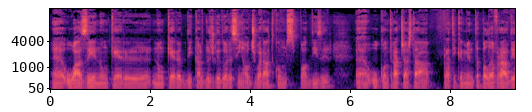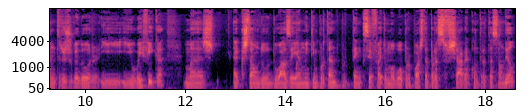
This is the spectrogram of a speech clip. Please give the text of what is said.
uh, o AZ não quer, não quer abdicar do jogador assim ao desbarato como se pode dizer. Uh, o contrato já está praticamente apalavrado entre jogador e, e o Benfica mas a questão do, do AZ é muito importante porque tem que ser feita uma boa proposta para se fechar a contratação dele.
